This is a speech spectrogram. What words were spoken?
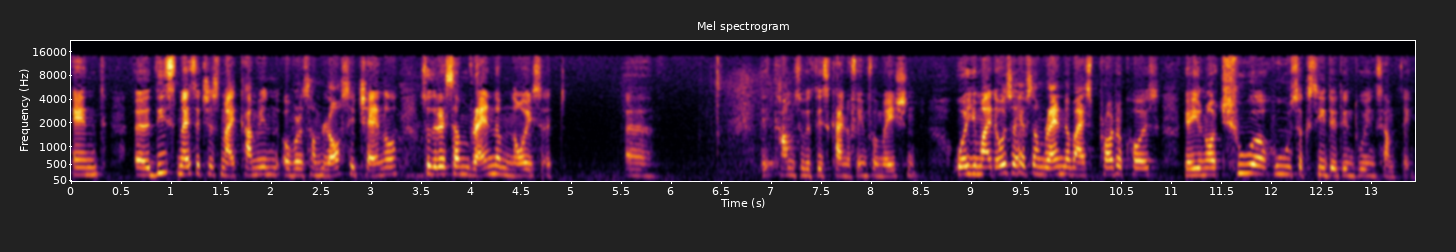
and uh, these messages might come in over some lossy channel, so there is some random noise at, uh, that comes with this kind of information. Or you might also have some randomized protocols where you're not sure who succeeded in doing something.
